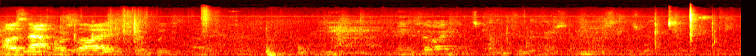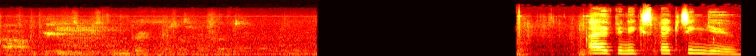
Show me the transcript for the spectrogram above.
How's that for size? Inside, it's coming through the house. Ah, it's coming very close. I've been expecting you,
